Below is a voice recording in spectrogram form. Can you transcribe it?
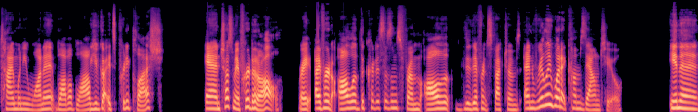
time when you want it. Blah blah blah. You've got it's pretty plush, and trust me, I've heard it all right? I've heard all of the criticisms from all the different spectrums. And really, what it comes down to in a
